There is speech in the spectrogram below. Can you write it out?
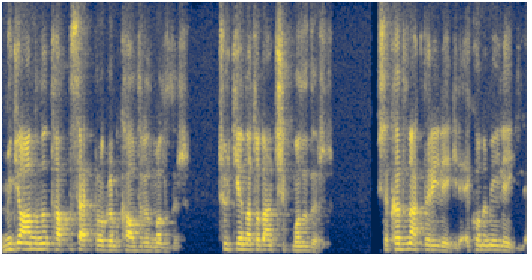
Müge Anlı'nın tatlı sert programı kaldırılmalıdır. Türkiye NATO'dan çıkmalıdır. İşte kadın hakları ile ilgili, ekonomi ile ilgili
